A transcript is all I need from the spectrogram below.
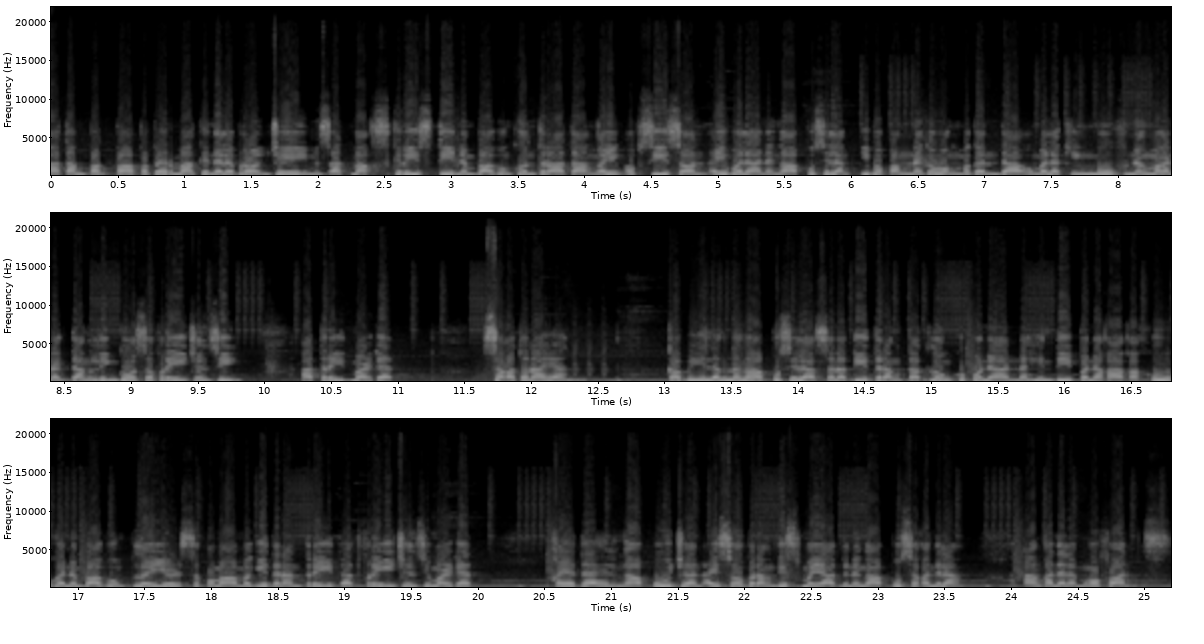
at ang pagpapaperma kina LeBron James at Max Christie ng bagong kontrata ngayong offseason ay wala na nga po silang iba pang nagawang maganda o malaking move ng mga nagdaang linggo sa free agency at trade market. Sa katunayan, kabilang na nga po sila sa natitirang tatlong kupunan na hindi pa nakakakuha ng bagong players sa pamamagitan ng trade at free agency market. Kaya dahil nga po dyan ay sobrang dismayado na nga po sa kanila ang kanilang mga funds.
